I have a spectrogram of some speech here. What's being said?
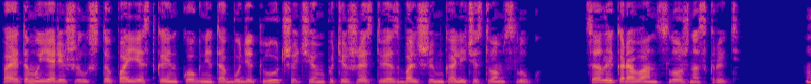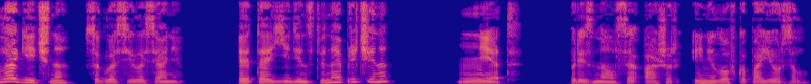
поэтому я решил, что поездка инкогнито будет лучше, чем путешествие с большим количеством слуг. Целый караван сложно скрыть». «Логично», — согласилась Аня. «Это единственная причина?» «Нет», — признался Ашер и неловко поёрзал.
